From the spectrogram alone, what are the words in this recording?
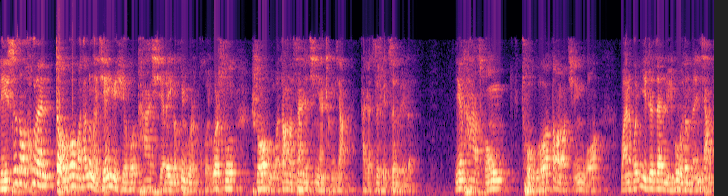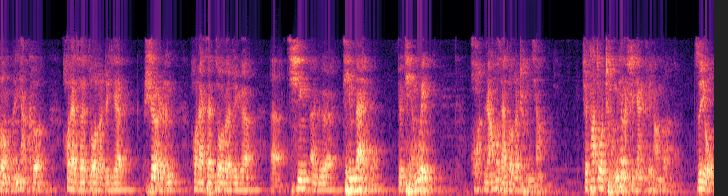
李斯到后来，赵高把他弄到监狱去以后，他写了一个悔过悔过书，说我当了三十七年丞相，他是自吹自擂的，因为他从楚国到了秦国，完了后一直在吕布的门下做门下客，后来才做了这些舍人，后来才做了这个呃卿呃这个卿大夫，就廷尉，然后才做了丞相，就他做丞相的时间是非常短的，只有。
